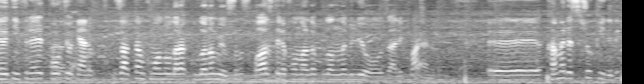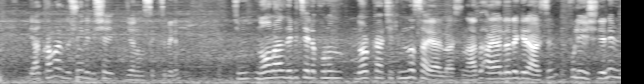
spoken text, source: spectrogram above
Evet infrared port yok yani uzaktan kumanda olarak kullanamıyorsunuz. Bazı telefonlarda kullanılabiliyor o özellik var. Yani. Ee, kamerası çok iyi dedik. Ya kamerada şöyle bir şey canımı sıktı benim. Şimdi normalde bir telefonun 4K çekimini nasıl ayarlarsın abi? Ayarlara girersin. Full HD'lerini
